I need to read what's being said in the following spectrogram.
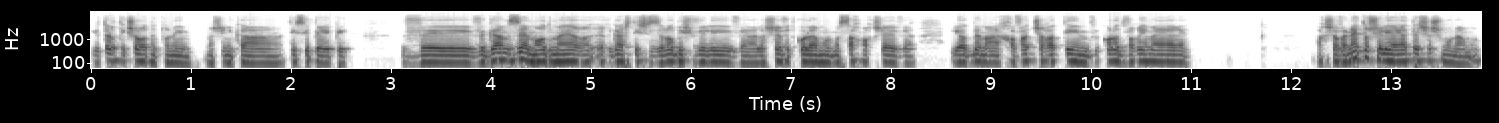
יותר תקשורת נתונים, מה שנקרא TCP/IP. ו- וגם זה, מאוד מהר הרגשתי שזה לא בשבילי, ולשבת כל היום מול מסך מחשב, ולהיות במחוות שרתים וכל הדברים האלה. עכשיו, הנטו שלי היה 9,800,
